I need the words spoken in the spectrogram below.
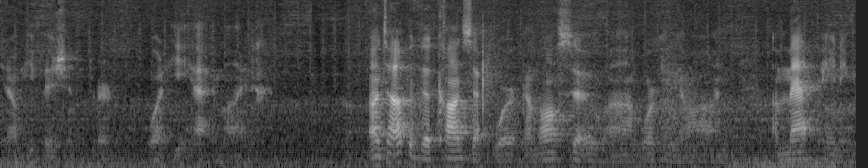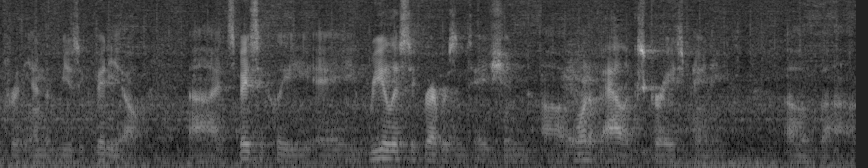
you know he visioned or what he had in mind. On top of the concept work, I'm also uh, working on a matte painting for the end of the music video. Uh, it's basically a realistic representation of one of Alex Grey's paintings. Of um,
